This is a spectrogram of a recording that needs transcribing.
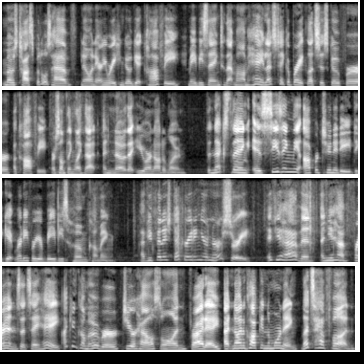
Most hospitals have, you know, an area where you can go get coffee. Maybe saying to that mom, "Hey, let's take a break. Let's just go for a coffee or something like that." And know that you are not alone. The next thing is seizing the opportunity to get ready for your baby's homecoming. Have you finished decorating your nursery? If you haven't, and you have friends that say, hey, I can come over to your house on Friday at 9 o'clock in the morning, let's have fun.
